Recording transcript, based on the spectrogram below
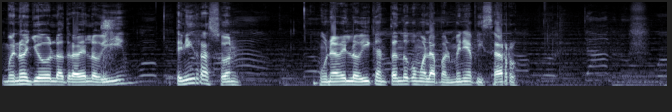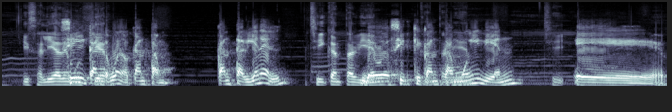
Bueno, yo la otra vez lo vi. Tenéis razón. Una vez lo vi cantando como la Palmeria Pizarro. Y salía de Sí, mujer. canta, bueno, canta, canta bien él. Sí, canta bien. Debo decir que canta, muy bien. Sí. eh,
